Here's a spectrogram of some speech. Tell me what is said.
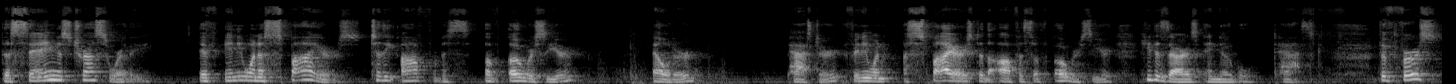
The saying is trustworthy. If anyone aspires to the office of overseer, elder, pastor, if anyone aspires to the office of overseer, he desires a noble task. The first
